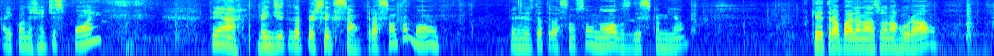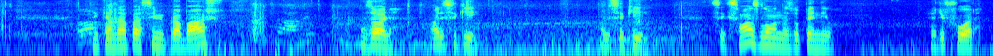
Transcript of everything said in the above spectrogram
Aí quando a gente expõe, tem a bendita da perseguição. Tração tá bom. Os pneus da tração são novos desse caminhão. Porque trabalha na zona rural. Tem que andar para cima e para baixo. Mas olha, olha isso aqui. Olha isso aqui. Isso aqui são as lonas do pneu. É de fora.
